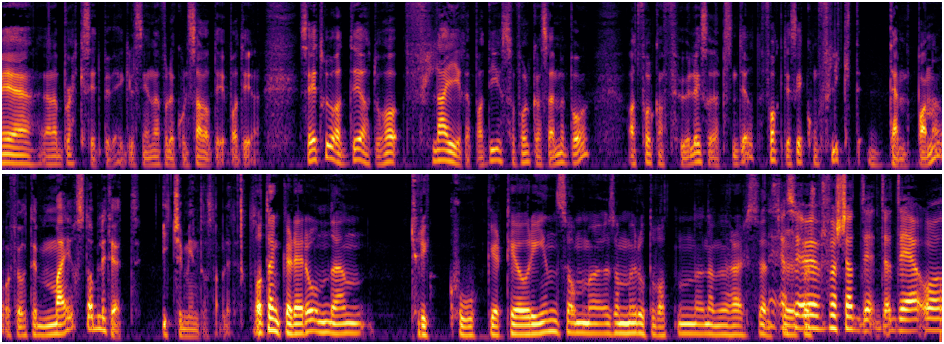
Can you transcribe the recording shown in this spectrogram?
med denne brexit-bevegelsen innenfor det konservative partiet. Så jeg tror at det at du har flere partier som folk kan stemme på, at folk kan føle seg representert, faktisk er konfliktdempende og fører til mer stabilitet, ikke mindre stabilitet. Hva tenker dere om den trykkokerteorien som, som Rotevatn nevner her? Jeg først. først at det, det, det å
